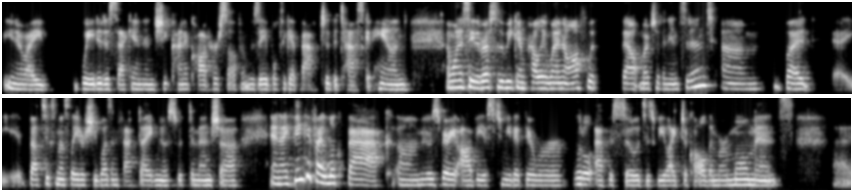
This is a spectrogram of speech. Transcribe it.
you know, I waited a second and she kind of caught herself and was able to get back to the task at hand. I want to say the rest of the weekend probably went off without much of an incident, um, but uh, about six months later, she was in fact diagnosed with dementia. And I think if I look back, um, it was very obvious to me that there were little episodes, as we like to call them, or moments uh,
